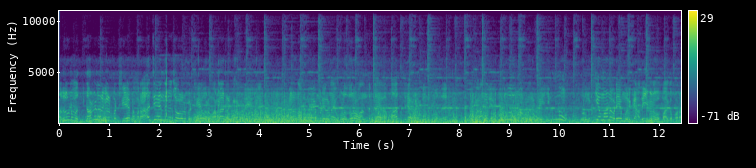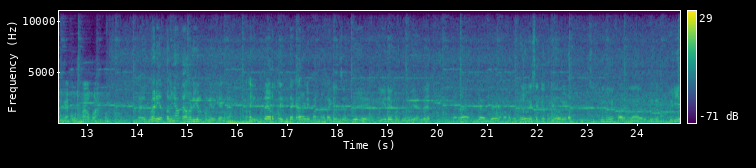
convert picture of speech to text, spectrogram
அதுவும் நம்ம தமிழர்கள் பற்றிய நம்ம ராஜேந்திர சோழர் பற்றிய ஒரு வரலாற்று காணொளி இது என்னால் நம்பவே முடியலன்னா இவ்வளோ தூரம் வந்துட்டேன் இதை பார்த்துட்டேன் அப்படின்னு சொல்லும்போது இந்த காணொலி முழுவதுமாக இன்னும் ஒரு முக்கியமான விடயமும் இருக்குது அதையுமே நம்ம பார்க்க போகிறாங்க நாங்கள் போகலாம் இதுக்கு முன்னாடி எத்தனையோ காணொளிகள் பண்ணியிருக்கேங்க. ஆனால் இந்த இடத்துல இந்த காணொலி பண்ணுற மகிழ்ச்சி வந்து எனக்கு ஈடே கொடுக்க முடியாது. ஏன்னா இங்கே வந்து நமக்கு பெருமை சேர்க்கக்கூடிய ஒரு இடம். சுற்றி பாருங்கள் ஒரு மிகப்பெரிய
